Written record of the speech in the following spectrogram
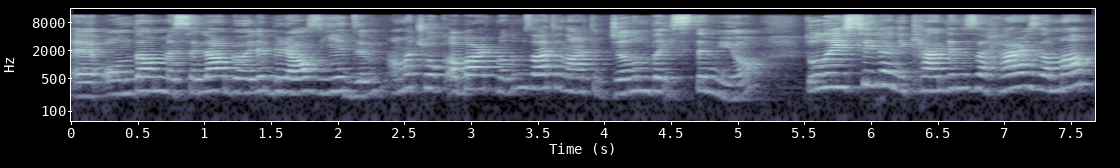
E, ondan mesela böyle biraz yedim ama çok abartmadım. Zaten artık canım da istemiyor. Dolayısıyla hani kendinize her zaman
